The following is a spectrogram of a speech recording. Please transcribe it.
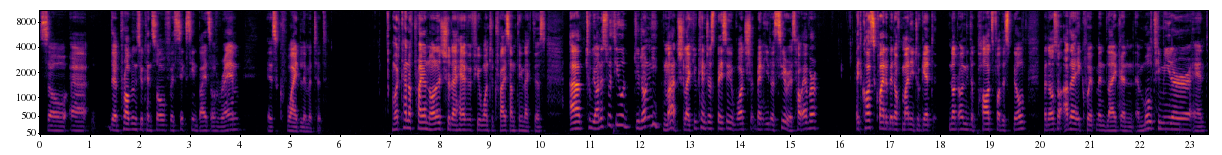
So uh, the problems you can solve with 16 bytes of RAM is quite limited. What kind of prior knowledge should I have if you want to try something like this? Uh, to be honest with you, you don't need much. Like you can just basically watch Ben Eater's series. However, it costs quite a bit of money to get not only the parts for this build, but also other equipment like an, a multimeter and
